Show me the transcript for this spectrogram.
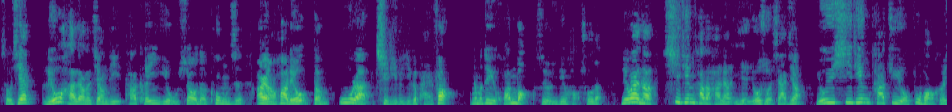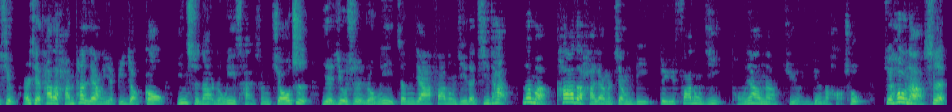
首先，硫含量的降低，它可以有效的控制二氧化硫等污染气体的一个排放，那么对于环保是有一定好处的。另外呢，烯烃它的含量也有所下降。由于烯烃它具有不饱和性，而且它的含碳量也比较高，因此呢，容易产生胶质，也就是容易增加发动机的积碳。那么它的含量的降低，对于发动机同样呢具有一定的好处。最后呢是。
